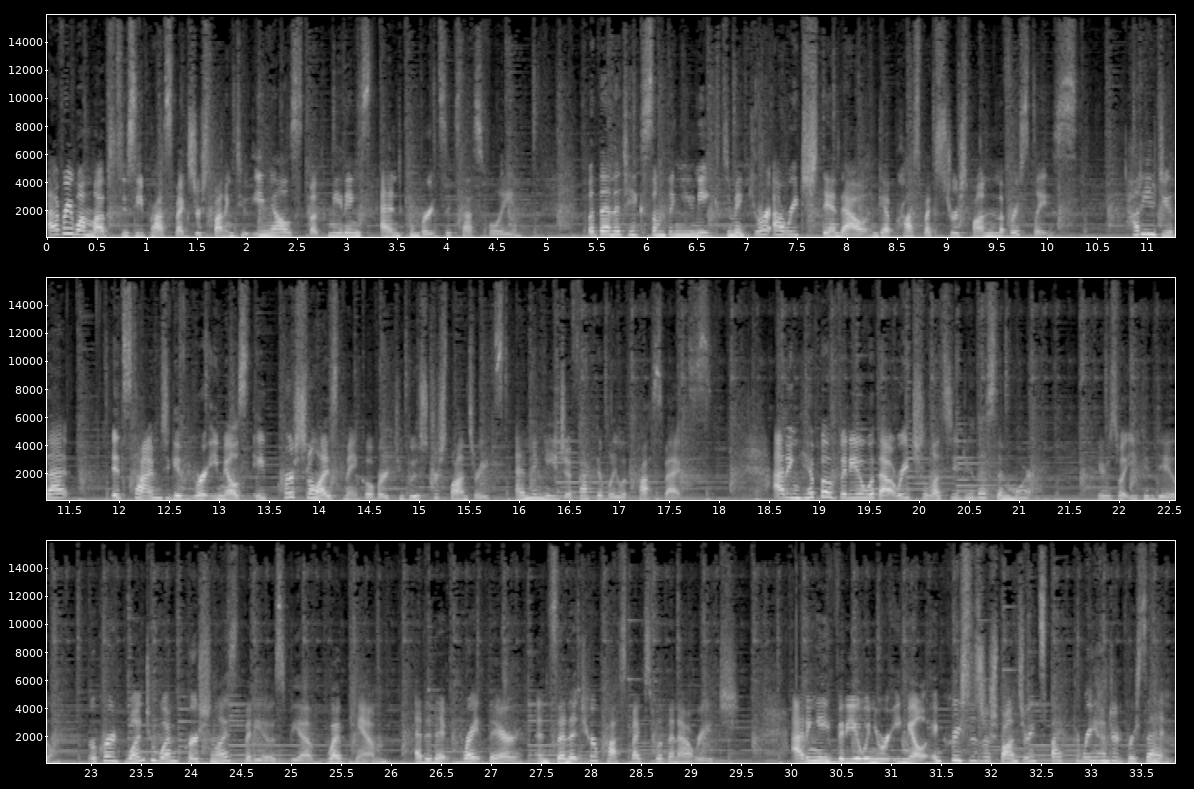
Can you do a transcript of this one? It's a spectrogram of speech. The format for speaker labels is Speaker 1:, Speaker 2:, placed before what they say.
Speaker 1: Everyone loves to see prospects responding to emails, book meetings, and convert successfully. But then it takes something unique to make your outreach stand out and get prospects to respond in the first place. How do you do that? It's time to give your emails a personalized makeover to boost response rates and engage effectively with prospects. Adding Hippo Video with Outreach lets you do this and more. Here's what you can do record one to one personalized videos via webcam, edit it right there, and send it to your prospects within Outreach. Adding a video in your email increases response rates by 300%.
